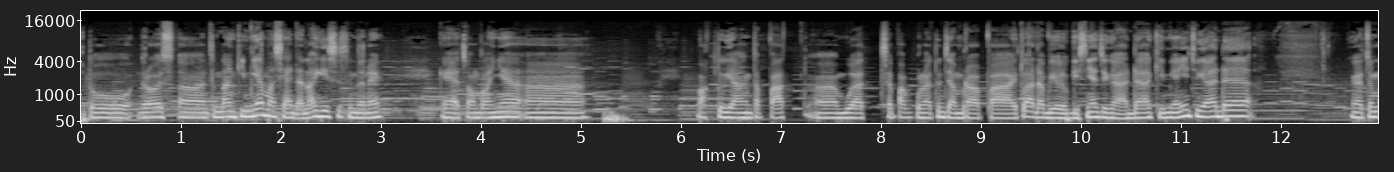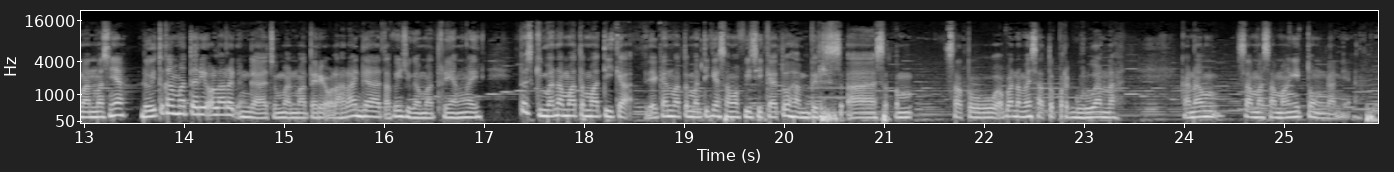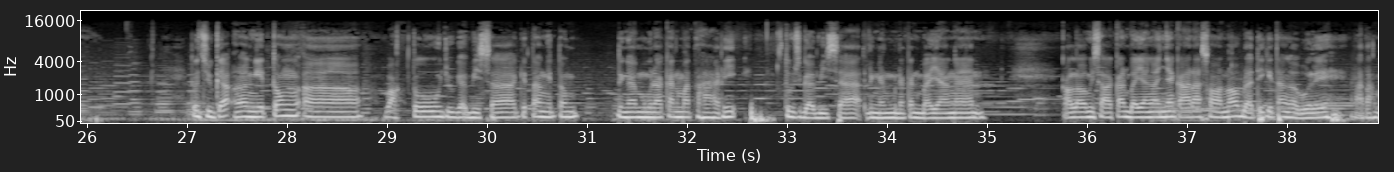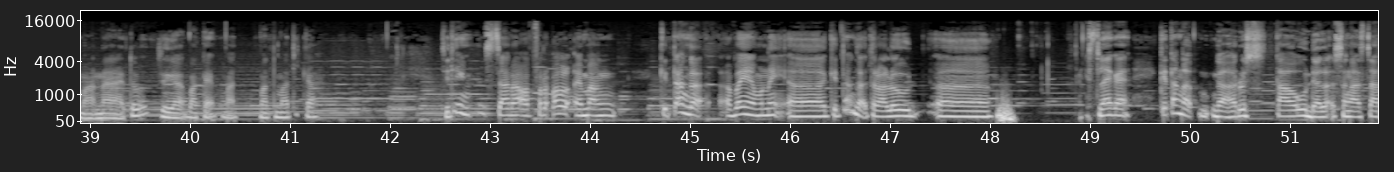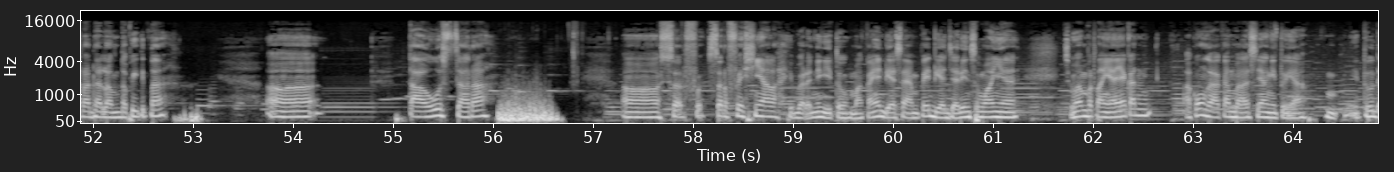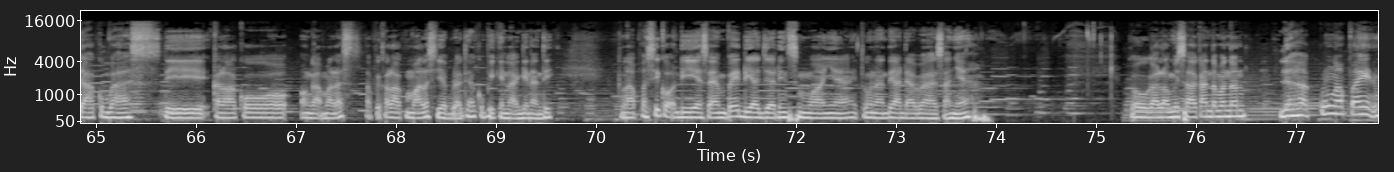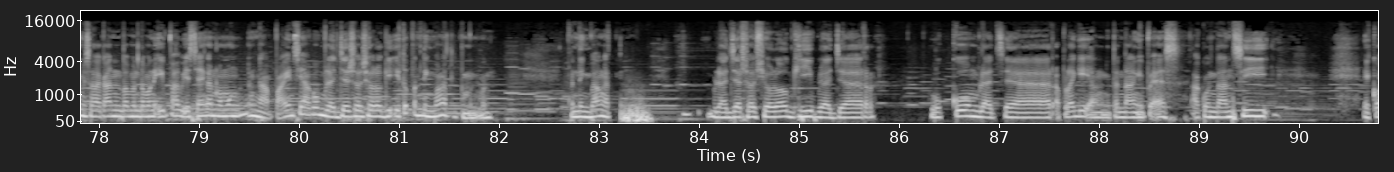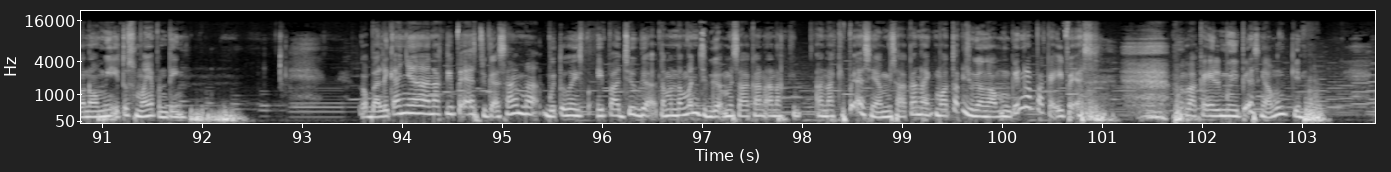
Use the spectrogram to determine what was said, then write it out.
tuh terus uh, tentang kimia masih ada lagi sih sebenarnya. Kayak contohnya uh, waktu yang tepat uh, buat sepak bola itu jam berapa. Itu ada biologisnya juga ada kimianya juga ada nggak cuman maksudnya do itu kan materi olahraga. Enggak cuman materi olahraga tapi juga materi yang lain. Terus gimana matematika? Ya kan matematika sama fisika itu hampir uh, satu, satu apa namanya satu perguruan lah. Karena sama-sama ngitung kan ya. Itu juga ngitung uh, waktu juga bisa. Kita ngitung dengan menggunakan matahari itu juga bisa dengan menggunakan bayangan. Kalau misalkan bayangannya ke arah sono berarti kita nggak boleh arah mana. Itu juga pakai mat matematika jadi secara overall emang kita nggak apa ya uh, kita nggak terlalu uh, istilahnya kayak kita nggak nggak harus tahu dalam secara dalam tapi kita uh, tahu secara uh, surface-nya lah ibaratnya gitu makanya di SMP diajarin semuanya cuman pertanyaannya kan aku nggak akan bahas yang itu ya itu udah aku bahas di kalau aku nggak males tapi kalau aku males ya berarti aku bikin lagi nanti Kenapa sih kok di SMP diajarin semuanya? Itu nanti ada bahasanya. Tuh kalau misalkan teman-teman, lah aku ngapain? Misalkan teman-teman IPA biasanya kan ngomong ngapain sih aku belajar sosiologi? Itu penting banget teman-teman. Penting banget. Belajar sosiologi, belajar hukum, belajar apalagi yang tentang IPS, akuntansi, ekonomi itu semuanya penting. Kebalikannya anak IPS juga sama butuh IPA juga. Teman-teman juga misalkan anak anak IPS ya misalkan naik motor juga nggak mungkin kan pakai IPS pakai ilmu IPS nggak mungkin.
